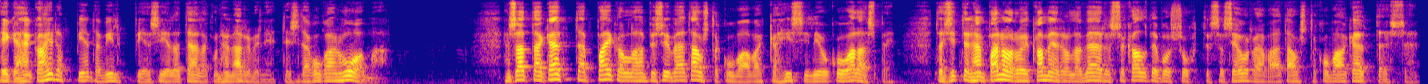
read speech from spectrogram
Eikä hän kaida pientä vilppiä siellä täällä, kun hän arvelee, ettei sitä kukaan huomaa. Hän saattaa käyttää paikallaan pysyvää taustakuvaa, vaikka hissi liukuu alaspäin. Tai sitten hän panoroi kameralla väärässä kaltevossuhteessa seuraavaa taustakuvaa käyttäessään.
